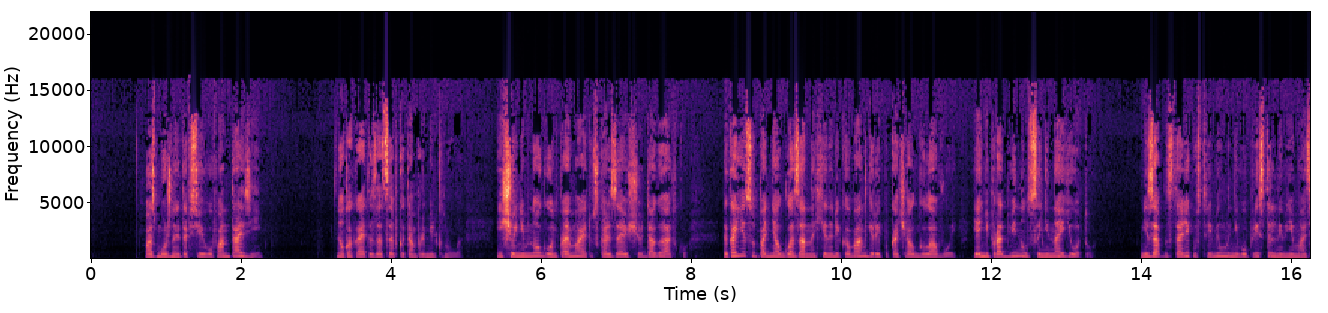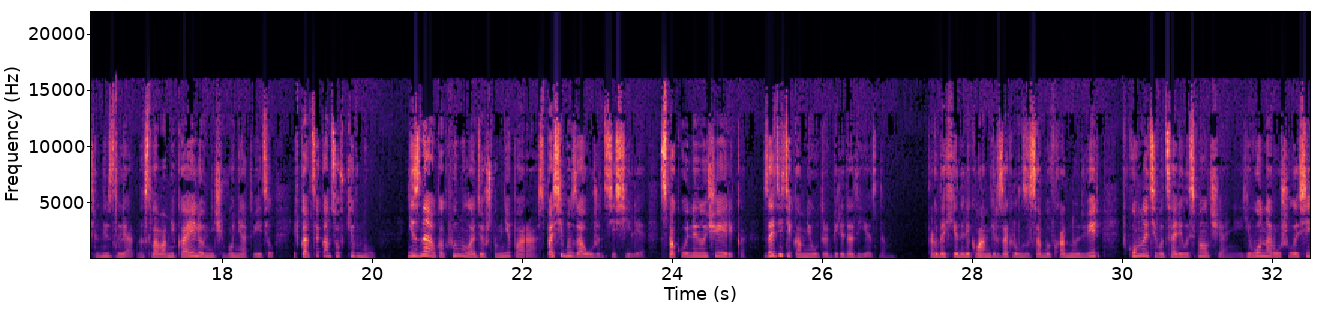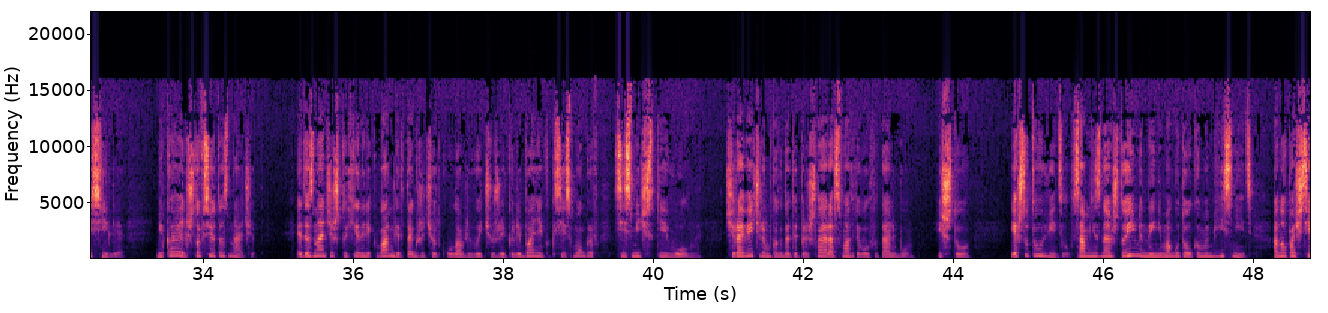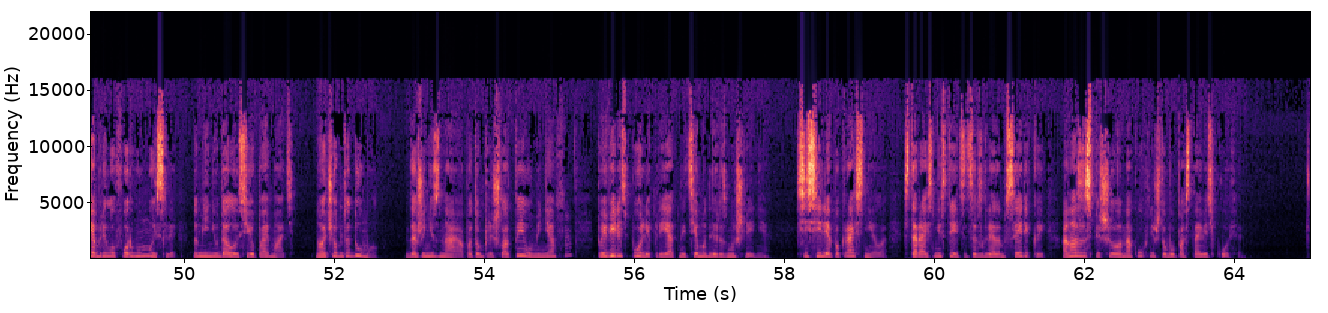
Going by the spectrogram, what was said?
Возможно, это все его фантазии. Но какая-то зацепка там промелькнула. Еще немного он поймает ускользающую догадку. Наконец он поднял глаза на Хенрика Вангера и покачал головой. Я не продвинулся ни на йоту. Внезапно старик устремил на него пристальный внимательный взгляд. На слова Микаэля он ничего не ответил и в конце концов кивнул. «Не знаю, как вы, молодежь, но мне пора. Спасибо за ужин, Сесилия. Спокойной ночи, Эрика. Зайдите ко мне утром перед отъездом». Когда Хенрик Вангер закрыл за собой входную дверь, в комнате воцарилось молчание. Его нарушила Сесилия. «Микаэль, что все это значит?» Это значит, что Хенрик Вангер также четко улавливает чужие колебания, как сейсмограф сейсмические волны. Вчера вечером, когда ты пришла, я рассматривал фотоальбом. И что? Я что-то увидел. Сам не знаю, что именно, и не могу толком объяснить. Оно почти обрело форму мысли, но мне не удалось ее поймать. Но о чем ты думал? Даже не знаю. А потом пришла ты, и у меня хм, появились более приятные темы для размышления. Сесилия покраснела. Стараясь не встретиться взглядом с Эрикой, она заспешила на кухню, чтобы поставить кофе.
